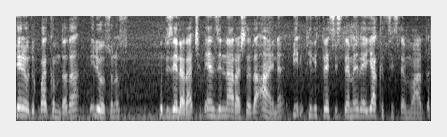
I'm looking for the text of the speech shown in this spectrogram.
Periyodik bakımda da biliyorsunuz bu dizel araç benzinli araçta da aynı bir filtre sistemi ve yakıt sistemi vardır.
